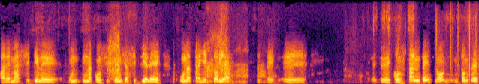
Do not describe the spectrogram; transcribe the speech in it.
además sí tiene una consistencia, sí tiene una trayectoria este, eh, eh, constante, ¿no? Entonces,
